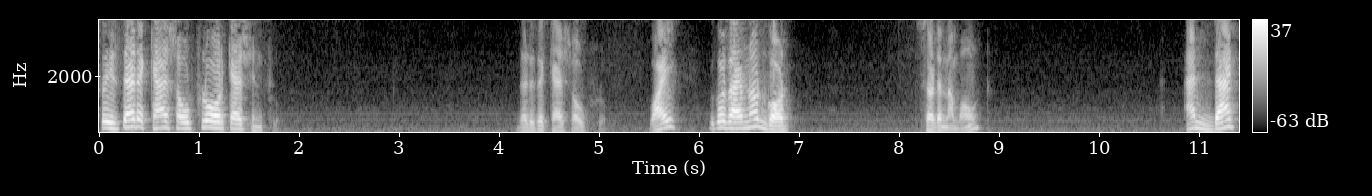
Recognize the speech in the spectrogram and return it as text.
So, is that a cash outflow or cash inflow? That is a cash outflow. Why? Because I have not got certain amount and that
